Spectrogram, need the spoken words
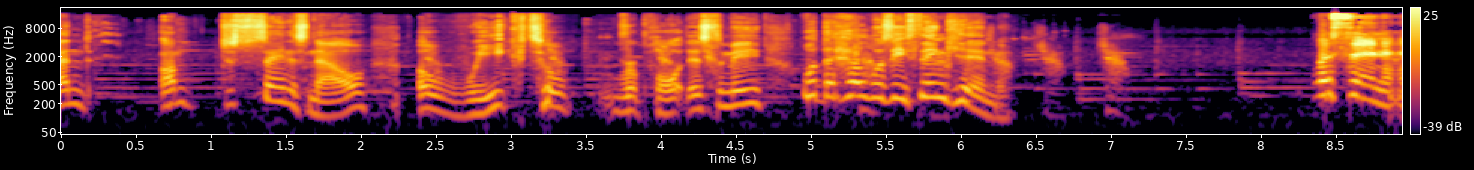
Ciao. And I'm just saying this now. A week to report this to me? What the hell was he thinking? Listen.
